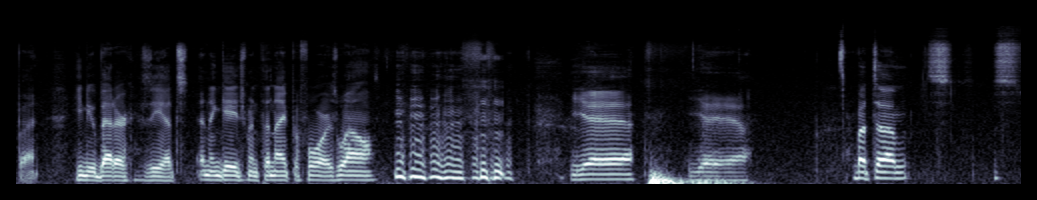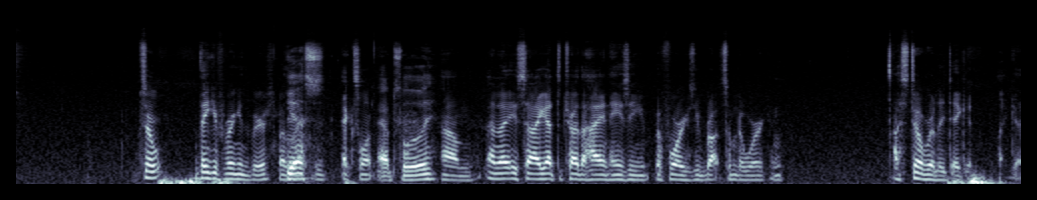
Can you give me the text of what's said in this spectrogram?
but he knew better because he had an engagement the night before as well. Yeah, yeah. But um, so thank you for bringing the beers. By the Yes. way, excellent. Absolutely. Um, and I, so I got to try the high and hazy before because you brought some to work, and I still really dig it. Like I,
